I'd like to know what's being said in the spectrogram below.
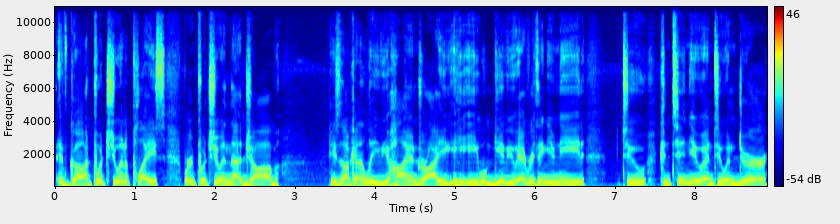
If God puts you in a place where He puts you in that job, He's not going to leave you high and dry. He, he, he will give you everything you need to continue and to endure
